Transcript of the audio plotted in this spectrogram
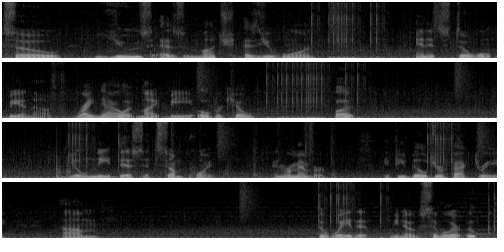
So use as much as you want, and it still won't be enough. Right now, it might be overkill, but you'll need this at some point. And remember, if you build your factory um, the way that, you know, similar. Oop.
